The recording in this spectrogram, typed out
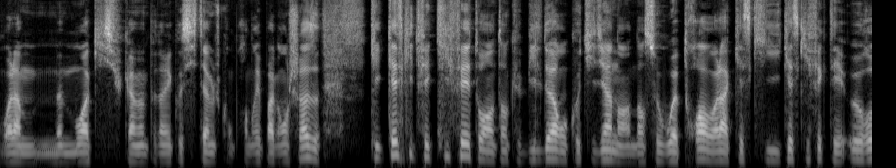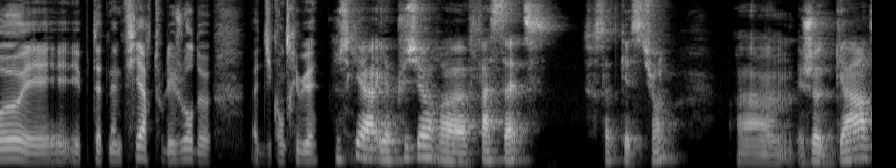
voilà, même moi qui suis quand même un peu dans l'écosystème, je comprendrais pas grand-chose. Qu'est-ce qui te fait kiffer, toi, en tant que builder au quotidien dans, ce Web3 Voilà, qu'est-ce qui, qu'est-ce qui fait que tu es heureux et, peut-être même fier tous les jours de, d'y contribuer y a, il y a plusieurs euh, facettes sur cette question. Euh, je garde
